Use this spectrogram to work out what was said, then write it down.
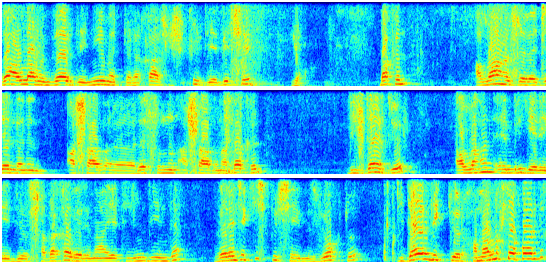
ve Allah'ın verdiği nimetlere karşı şükür diye bir şey yok. Bakın Allah Azze ve Celle'nin ashab, e, Resulünün ashabına bakın bizler diyor Allah'ın emri gereği diyor sadaka verin ayeti indiğinde verecek hiçbir şeyimiz yoktu. Giderdik diyor hamallık yapardık.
